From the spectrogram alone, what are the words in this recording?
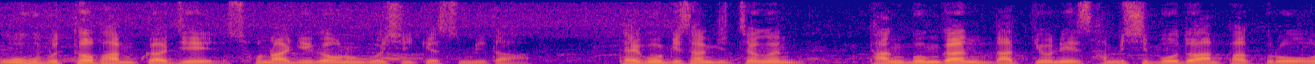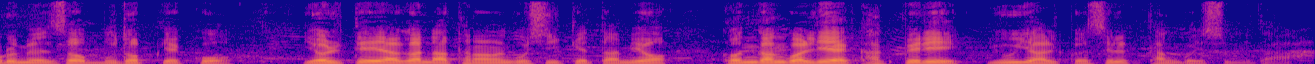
오후부터 밤까지 소나기가 오는 곳이 있겠습니다. 대구 기상지청은 당분간 낮 기온이 35도 안팎으로 오르면서 무덥겠고 열대야가 나타나는 곳이 있겠다며 건강 관리에 각별히 유의할 것을 당부했습니다.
